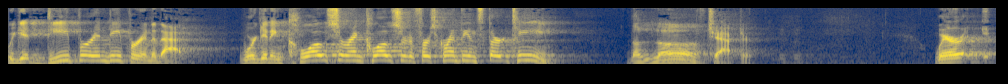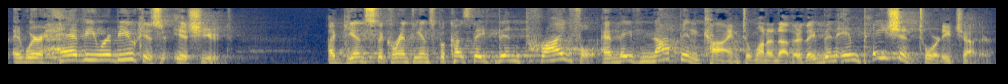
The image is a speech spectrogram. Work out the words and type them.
We get deeper and deeper into that. We're getting closer and closer to 1 Corinthians 13, the love chapter, where, where heavy rebuke is issued against the Corinthians because they've been prideful and they've not been kind to one another. They've been impatient toward each other.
